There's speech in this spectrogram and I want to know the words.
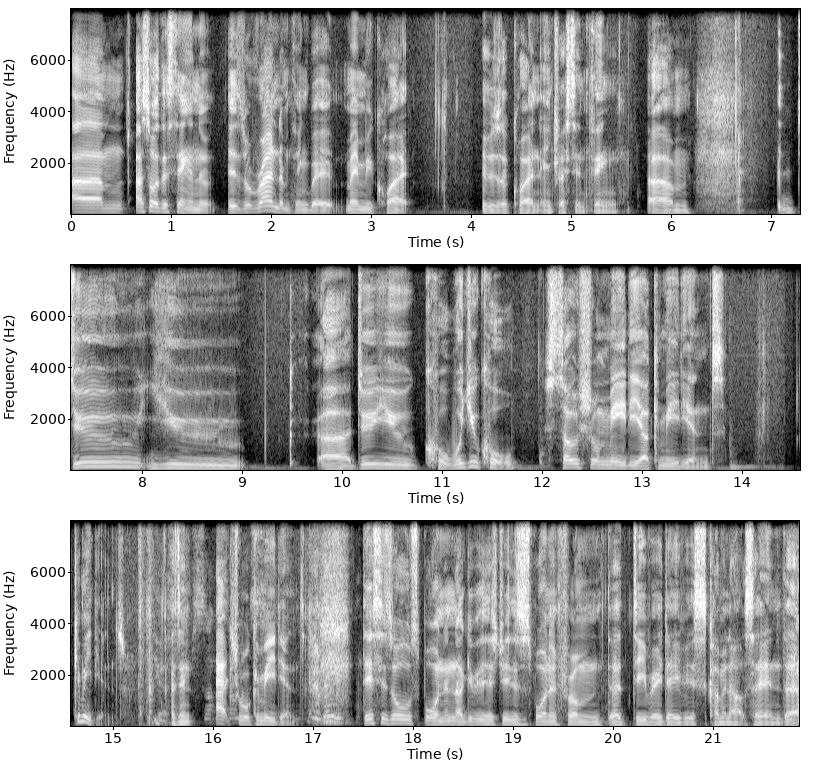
Um, I saw this thing, and it- it's a random thing, but it made me quite. It was a quite an interesting thing. Um, do you uh, do you call? Would you call social media comedians comedians, Yes. as in actual comedians? This is all spawning. I'll give you the history. This is spawning from uh, D. Ray Davis coming out saying that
